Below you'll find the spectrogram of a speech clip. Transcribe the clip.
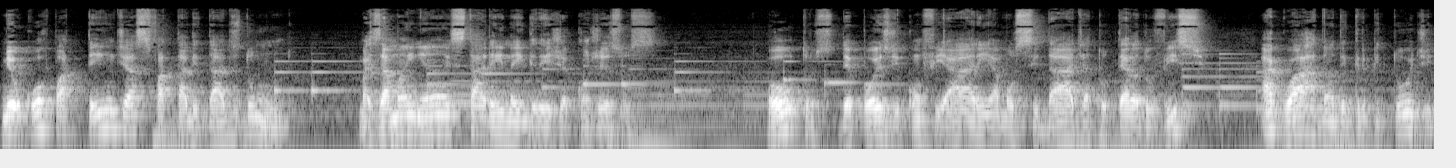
meu corpo atende às fatalidades do mundo, mas amanhã estarei na igreja com Jesus. Outros, depois de confiarem à mocidade a tutela do vício, aguardam a decrepitude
